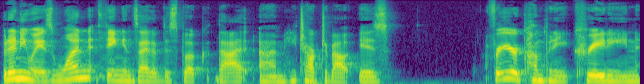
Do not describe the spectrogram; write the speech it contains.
But, anyways, one thing inside of this book that um, he talked about is for your company creating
